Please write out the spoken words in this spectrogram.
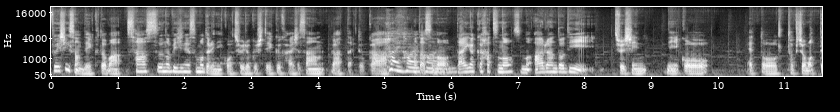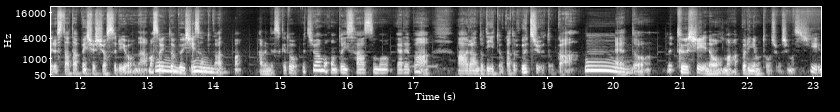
VC さんでいくと、まあ、SARS のビジネスモデルにこう注力していく会社さんがあったりとか、はいはいはい、あとはその大学発のその R&D 中心にこう、えっと、特徴を持ってるスタートアップに出資をするような、まあそういった VC さんとか、うん。まあ、あるんですけど、うちはもう本当に SARS もやれば、R&D とか、あと宇宙とか、うん、えっと、2C の、まあ、アプリにも投資をしますし、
